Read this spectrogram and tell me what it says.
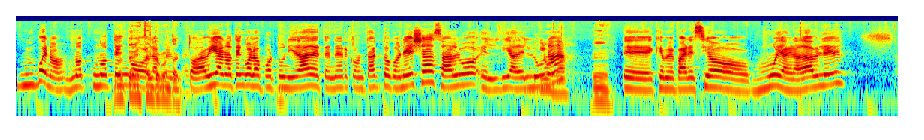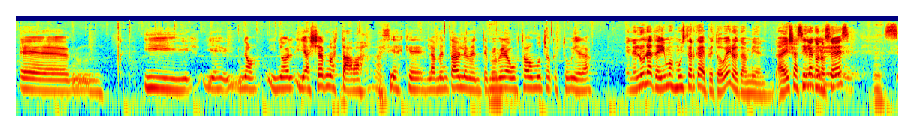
bueno, no, no tengo la- todavía no tengo la oportunidad de tener contacto con ella, salvo el día del Luna Luna. Mm. eh, que me pareció muy agradable. eh, y, y, eh, no, y no, y ayer no estaba, así es que lamentablemente me hubiera gustado mucho que estuviera. En el Luna te vimos muy cerca de Petovero también. ¿A ella sí la conoces? Sí,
